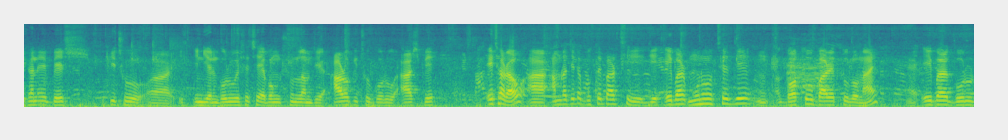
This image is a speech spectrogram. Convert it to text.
এখানে বেশ কিছু ইন্ডিয়ান গরু এসেছে এবং শুনলাম যে আরও কিছু গরু আসবে। এছাড়াও আমরা যেটা বুঝতে পারছি যে এবার মনে হচ্ছে যে গতবারের তুলনায় এবার গরুর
